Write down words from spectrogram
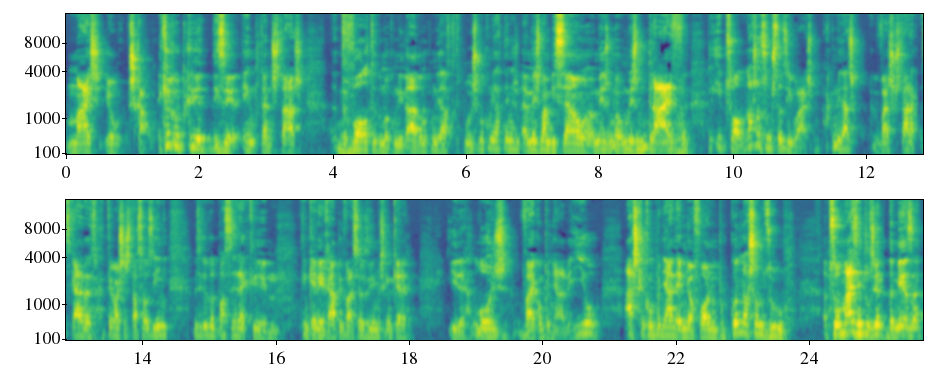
mais eu escalo. Aquilo que eu te queria dizer, é importante estar de volta de uma comunidade, uma comunidade que te puxa, uma comunidade que tenha a mesma ambição, a mesma, o mesmo drive. E, pessoal, nós não somos todos iguais. Há comunidades que vais gostar, se calhar até gostas de estar sozinho, mas aquilo que eu te posso dizer é que quem quer ir rápido vai sozinho, mas quem quer ir longe vai acompanhado. E eu acho que acompanhado é a melhor forma, porque quando nós somos o, a pessoa mais inteligente da mesa,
